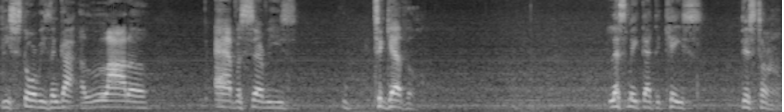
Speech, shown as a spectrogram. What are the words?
These stories and got a lot of adversaries together. Let's make that the case this time.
